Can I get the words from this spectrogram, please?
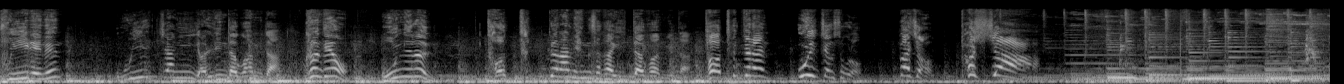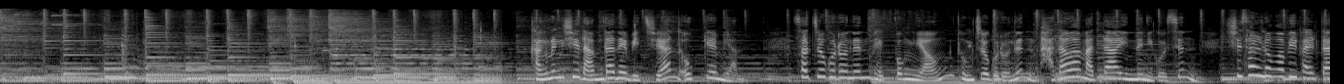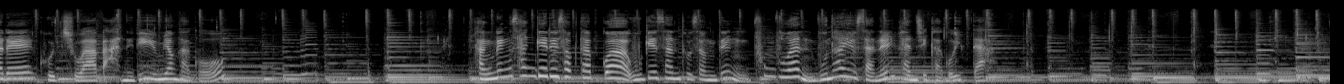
9일에는 5일장이 열린다고 합니다. 그런데요 오늘은 더 특별한 행사가 있다고 합니다. 더 특별한 5일장 속으로 맞아 터시죠. 강릉시 남단에 위치한 옥계면. 서쪽으로는 백봉령, 동쪽으로는 바다와 맞닿아 있는 이곳은 시설 농업이 발달해 고추와 마늘이 유명하고 강릉 상계리 석탑과 우계산 토성 등 풍부한 문화유산을 간직하고 있다.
